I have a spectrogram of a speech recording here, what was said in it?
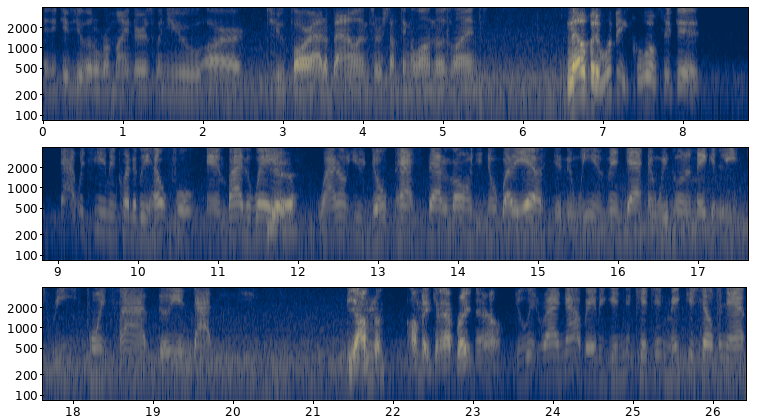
and it gives you little reminders when you are too far out of balance or something along those lines. No, but it would be cool if it did. That would seem incredibly helpful. And by the way, Yeah. Why don't you don't pass that along to nobody else, and then we invent that, and we're gonna make at least three point five billion dollars. Yeah, I'm gonna. I'll make an app right now. Do it right now, baby. Get in the kitchen, make yourself an app,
